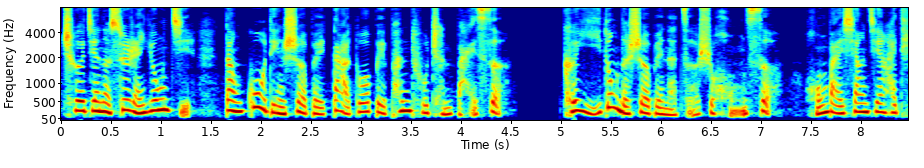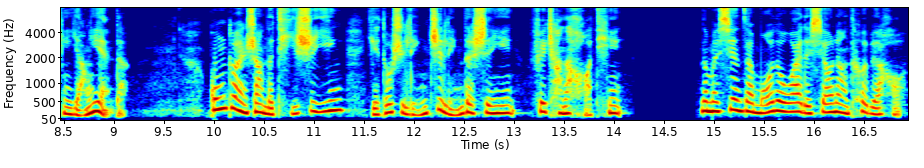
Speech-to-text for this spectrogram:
车间呢虽然拥挤，但固定设备大多被喷涂成白色，可移动的设备呢则是红色，红白相间，还挺养眼的。工段上的提示音也都是林志玲的声音，非常的好听。那么现在 Model Y 的销量特别好，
